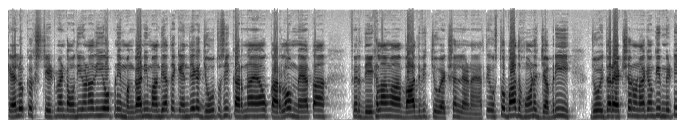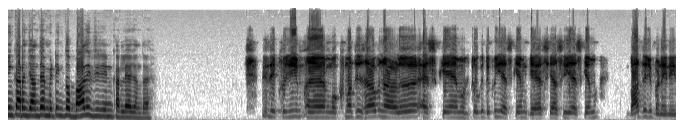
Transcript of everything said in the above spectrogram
ਕਹਿ ਲਓ ਕਿ ਸਟੇਟਮੈਂਟ ਆਉਂਦੀ ਉਹਨਾਂ ਦੀ ਉਹ ਆਪਣੀ ਮੰਗਾਂ ਨਹੀਂ ਮੰਨਦੇ ਤੇ ਕਹਿੰਦੇ ਕਿ ਜੋ ਤੁਸੀਂ ਕਰਨਾ ਆ ਉਹ ਕਰ ਲਓ ਮੈਂ ਤਾਂ ਫਿਰ ਦੇਖ ਲਾਂਗਾ ਬਾਅਦ ਵਿੱਚ ਜੋ ਐਕਸ਼ਨ ਲੈਣਾ ਹੈ ਤੇ ਉਸ ਤੋਂ ਬਾਅਦ ਹੁਣ ਜਬਰੀ ਜੋ ਇਧਰ ਐਕਸ਼ਨ ਹੋਣਾ ਕਿਉਂਕਿ ਮੀਟਿੰਗ ਕਰਨ ਜਾਂਦੇ ਮੀਟਿੰਗ ਤੋਂ ਬਾਅਦ ਹੀ ਡਿਟੇਨ ਕਰ ਲਿਆ ਜਾਂਦਾ ਹੈ। ਨਹੀਂ ਦੇਖੋ ਜੀ ਮੁੱਖ ਮੰਤਰੀ ਸਾਹਿਬ ਨਾਲ ਐਸਕੇਐਮ ਕਿਉਂਕਿ ਦੇਖੋ ਜੀ ਐਸਕੇਐਮ ਗੈਰ ਸਿਆਸੀ ਐਸਕੇਐਮ ਬਾਅਦ ਵਿੱਚ ਬਣੇ ਨੇ।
